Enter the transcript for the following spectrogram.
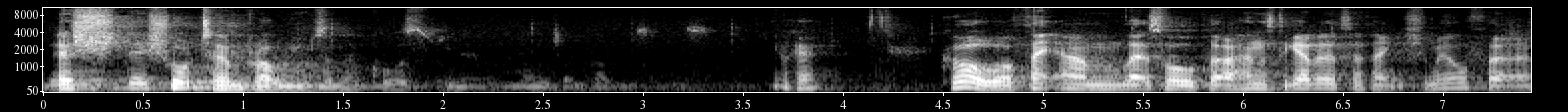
there's, there's short-term problems and, of course, you know, long-term problems. Okay, cool. Well, th- um, let's all put our hands together to thank Shamil for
